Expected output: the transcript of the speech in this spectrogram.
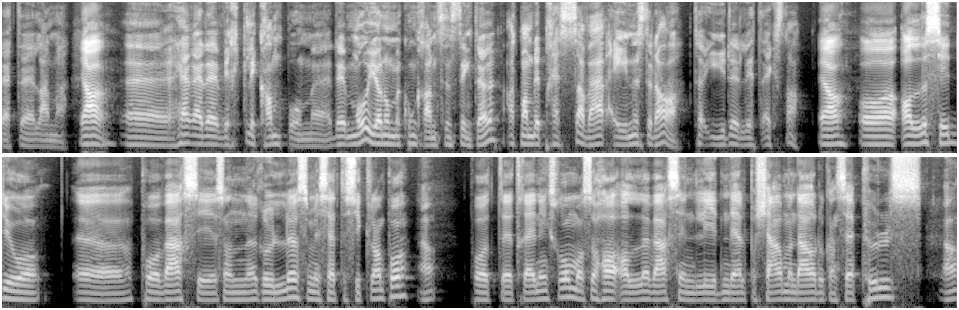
dette landet. ja, Uh, her er det virkelig kamp om eh, Det må jo gjøre noe med konkurranseinstinktet òg. At man blir pressa hver eneste dag til å yte litt ekstra. Ja, og alle sitter jo uh, på hver sin sånn rulle som vi setter syklene på, Ja. på et treningsrom, og så har alle hver sin liten del på skjermen der og du kan se puls Ja.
